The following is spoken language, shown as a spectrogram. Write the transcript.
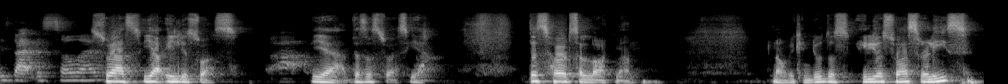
Is that the psoas? Swas, yeah, iliopsoas. Ah. Yeah, this is psoas, yeah. This hurts a lot, ma'am. Now we can do this iliopsoas release.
